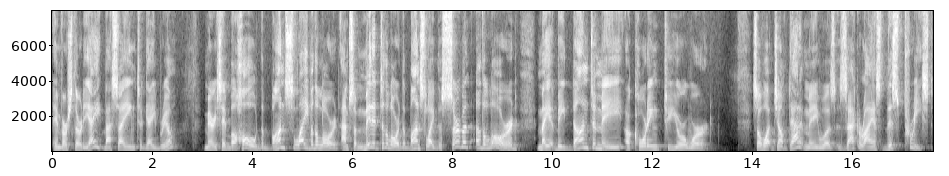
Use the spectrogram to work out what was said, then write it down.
in verse 38 by saying to Gabriel, Mary said, Behold, the bondslave of the Lord. I'm submitted to the Lord, the bondslave, the servant of the Lord. May it be done to me according to your word. So, what jumped out at me was Zacharias, this priest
